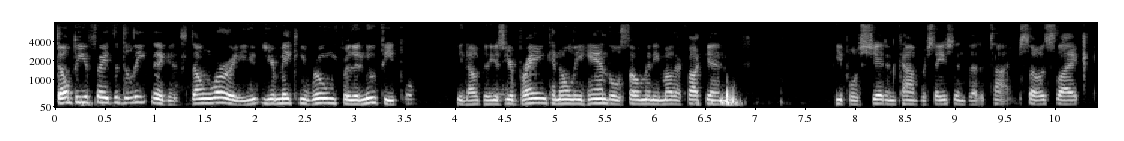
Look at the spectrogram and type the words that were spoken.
Don't be afraid to delete niggas. Don't worry. You're making room for the new people. You know, because your brain can only handle so many motherfucking people's shit and conversations at a time. So it's like,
